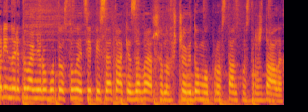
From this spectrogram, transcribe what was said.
Аварійно-рятувальні роботи у столиці після атаки завершено. Що відомо про стан постраждалих?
